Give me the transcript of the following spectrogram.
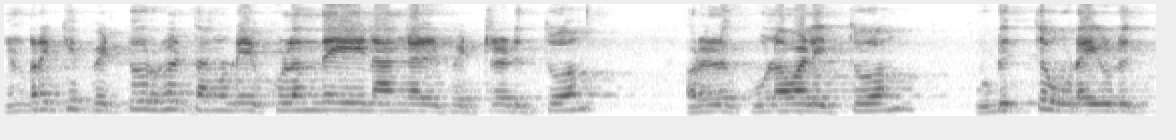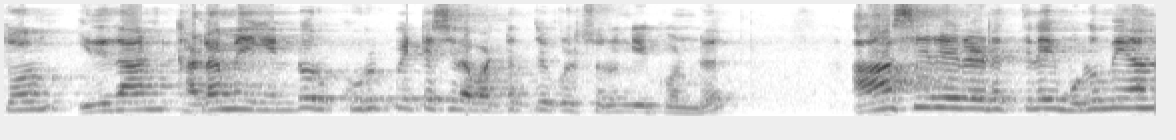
இன்றைக்கு பெற்றோர்கள் தங்களுடைய குழந்தையை நாங்கள் பெற்றெடுத்தோம். அவர்களுக்கு உணவளித்தோம் உடுத்த உடையுடுத்தோம் இதுதான் கடமை என்று ஒரு குறிப்பிட்ட சில வட்டத்துக்குள் சுருங்கிக் கொண்டு ஆசிரியரிடத்திலே முழுமையாக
